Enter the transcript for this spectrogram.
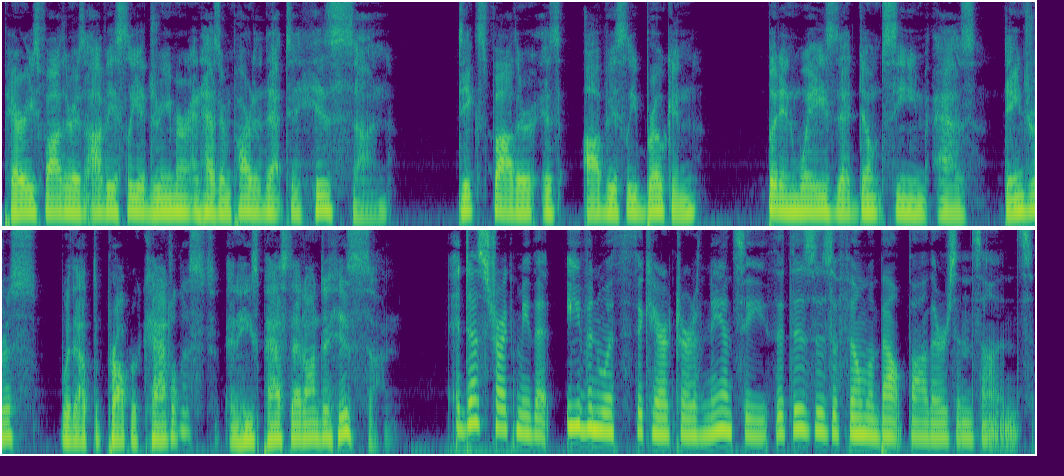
Perry's father is obviously a dreamer and has imparted that to his son. Dick's father is obviously broken, but in ways that don't seem as dangerous without the proper catalyst, and he's passed that on to his son. It does strike me that even with the character of Nancy, that this is a film about fathers and sons.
